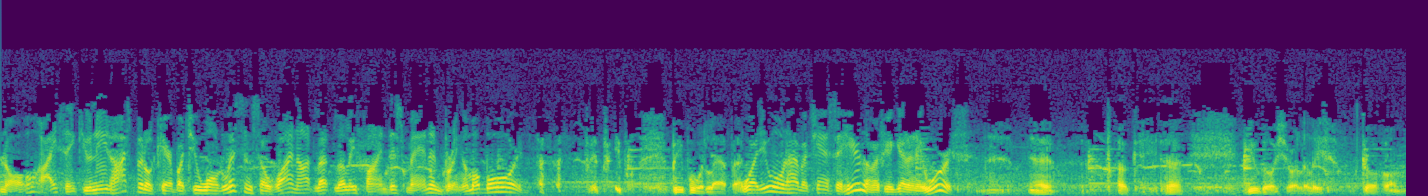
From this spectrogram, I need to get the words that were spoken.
No, I think you need hospital care, but you won't listen, so why not let Lily find this man and bring him aboard? people, people would laugh at me. Well, you won't have a chance to hear them if you get any worse. Uh, okay. Uh, you go ashore, Lily. Go home.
